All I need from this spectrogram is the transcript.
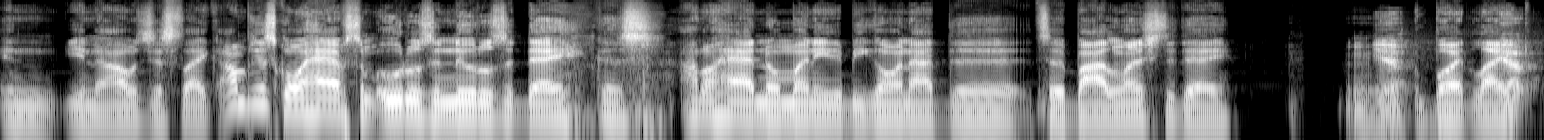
and you know I was just like I'm just gonna have some oodles and noodles a day because I don't have no money to be going out to to buy lunch today. Mm-hmm. Yep. But like Yep.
